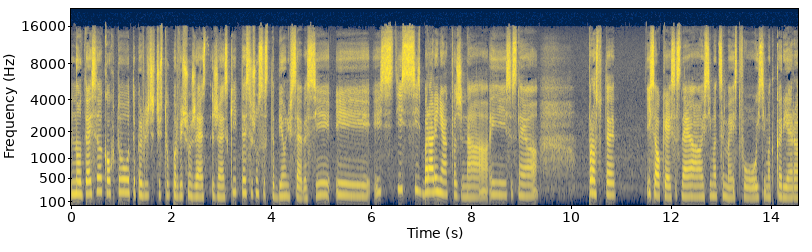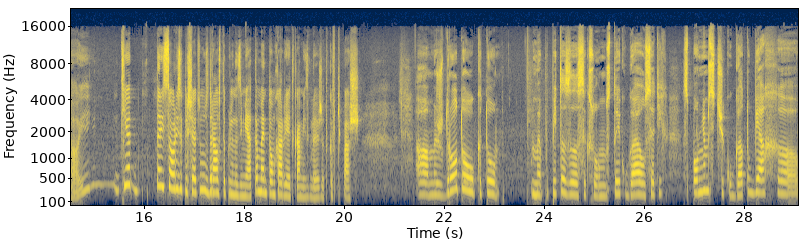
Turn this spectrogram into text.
Но те са, колкото те привличат чисто първично жен, женски, те всъщност са стабилни в себе си и, и, с- и си избрали някаква жена и с нея просто те и са окей с нея, и си имат семейство, и си имат кариера. И тия, дали, сори за клишето, но здраво стъпли на земята. Мен Том Харди е така ми изглежда, такъв типаж. А, между другото, като ме попита за сексуалността и кога я усетих, спомням си, че когато бях а,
